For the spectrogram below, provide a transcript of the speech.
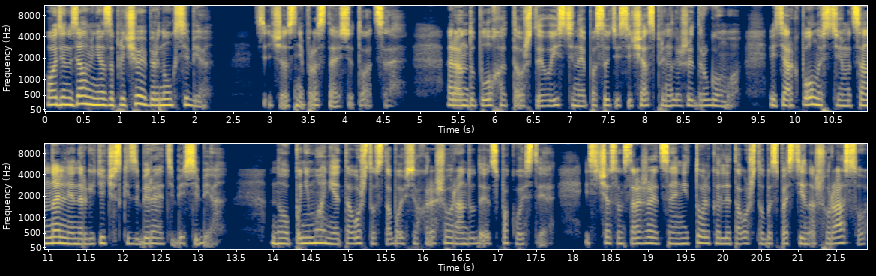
Один взял меня за плечо и обернул к себе. «Сейчас непростая ситуация. Ранду плохо от того, что его истинное, по сути, сейчас принадлежит другому, ведь Арк полностью эмоционально и энергетически забирает тебе себе. Но понимание того, что с тобой все хорошо, Ранду дает спокойствие. И сейчас он сражается не только для того, чтобы спасти нашу расу,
